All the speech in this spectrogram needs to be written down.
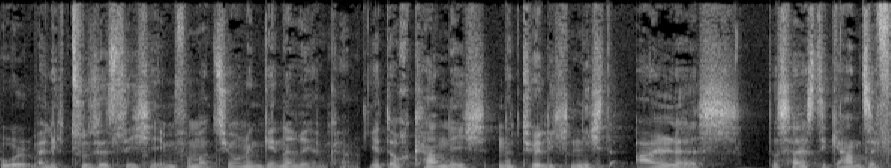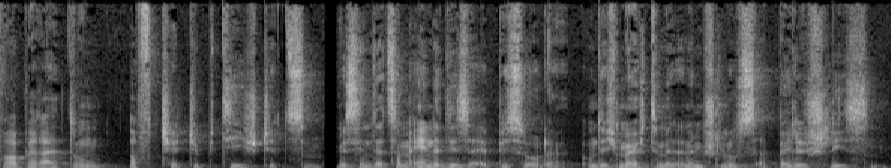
cool, weil ich zusätzliche Informationen generieren kann. Jedoch kann ich natürlich nicht alles, das heißt die ganze Vorbereitung, auf ChatGPT stützen. Wir sind jetzt am Ende dieser Episode und ich möchte mit einem Schlussappell schließen.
